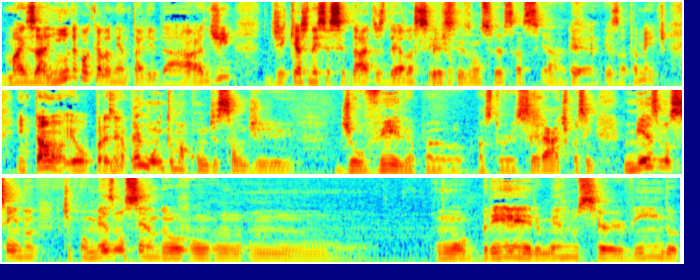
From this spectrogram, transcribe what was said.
mas ainda com aquela mentalidade de que as necessidades dela sejam... Precisam ser saciadas. É, exatamente. Então, eu, por exemplo... É muito uma condição de de ovelha, pastor? Será? Tipo assim, mesmo sendo, tipo, mesmo sendo um, um, um obreiro, mesmo servindo,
